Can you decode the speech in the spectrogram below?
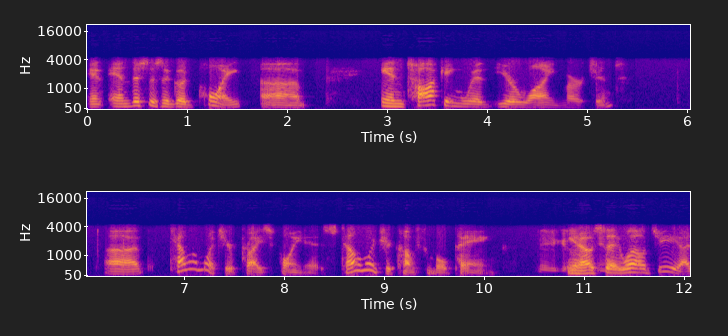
and and this is a good point. Uh, in talking with your wine merchant, uh, tell them what your price point is. Tell them what you're comfortable paying. You, you, know, yeah. say, well, gee, I,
